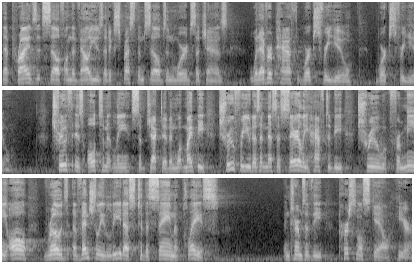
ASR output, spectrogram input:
that prides itself on the values that express themselves in words such as, whatever path works for you, works for you. Truth is ultimately subjective, and what might be true for you doesn't necessarily have to be true for me. All roads eventually lead us to the same place in terms of the personal scale here.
